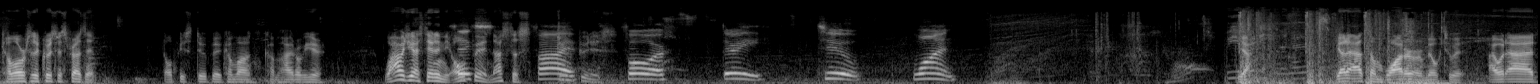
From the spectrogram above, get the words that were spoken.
Come over to the Christmas present. Don't be stupid. Come on. Come hide over here. Why would you guys stand in the Six, open? That's the five. stupidest. Four, three, two, one. Yeah. You gotta add some water or milk to it. I would add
